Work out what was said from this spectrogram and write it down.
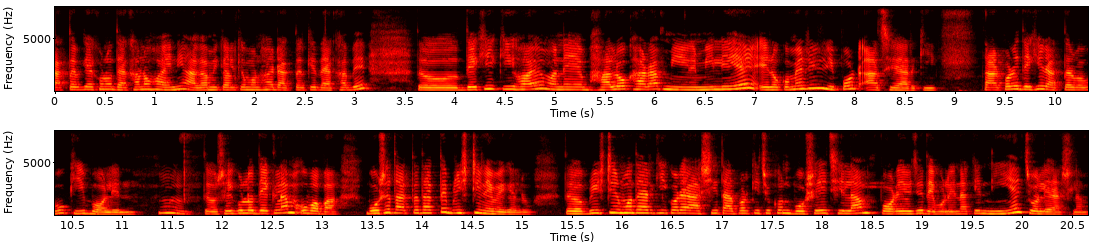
ডাক্তারকে এখনও দেখানো হয়নি, আগামীকালকে মনে হয় ডাক্তারকে দেখাবে। তো দেখি কি হয় মানে ভালো খারাপ মিলিয়ে এরকমেরই রিপোর্ট আছে আর কি। তারপরে দেখি ডাক্তারবাবু কি বলেন। হুম, তো সেগুলো দেখলাম, ও বাবা, বসে থাকতে থাকতে বৃষ্টি নেমে গেল। তো বৃষ্টির মধ্যে আর কি করে আসি, তারপর কিছুক্ষণ বসেই ছিলাম, পরে ওই যে দেবলীনাকে নিয়ে চলে আসলাম।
